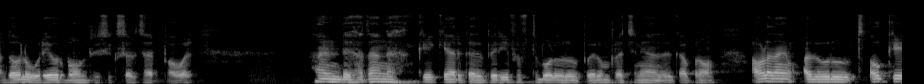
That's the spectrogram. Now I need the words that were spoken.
அந்த ஓவரில் ஒரே ஒரு பவுண்ட்ரி சிக்ஸ் அடிச்சார் பவல். அண்டு அதாங்க கேகேஆருக்கு அது பெரிய ஃபிஃப்த் பால் ஒரு பெரும் பிரச்சனையாக இருந்திருக்கு. அப்புறம் அவ்வளோதாங்க அது ஒரு ஓகே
